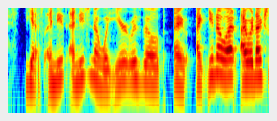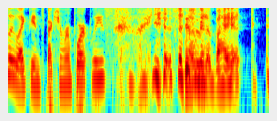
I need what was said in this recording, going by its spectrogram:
is? Yes, I need I need to know what year it was built. I, I you know what? I would actually like the inspection report, please. yes, I'm is- gonna buy it.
